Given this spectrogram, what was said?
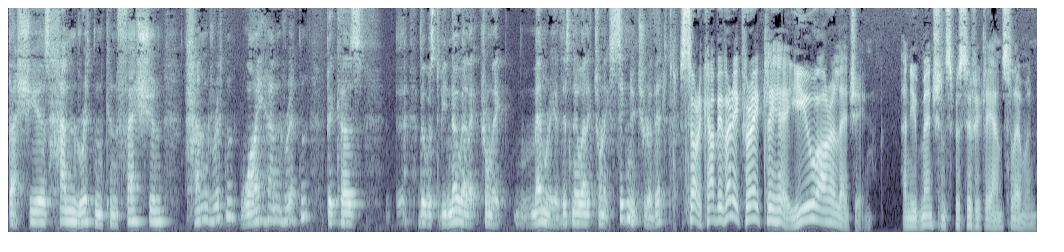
Bashir's handwritten confession. Handwritten? Why handwritten? Because there was to be no electronic memory of this, no electronic signature of it. Sorry, can I be very, very clear here? You are alleging, and you've mentioned specifically Anne Sloman,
